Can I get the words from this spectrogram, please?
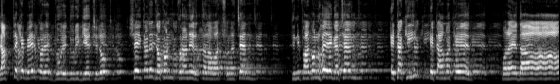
ডাব থেকে বের করে দূরে দূরে গিয়েছিল। সেইখানে যখন কোরআনের তেলাওয়াত শুনেছেন, তিনি পাগল হয়ে গেছেন। এটা কি? এটা আমাকে পড়ায় দাও।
